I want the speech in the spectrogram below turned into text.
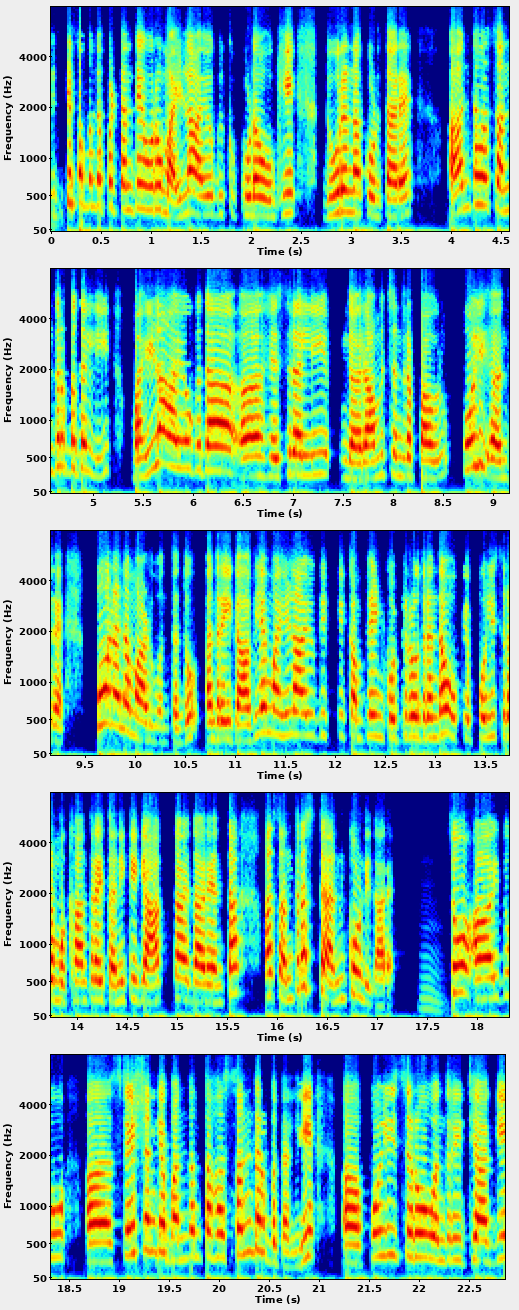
ಇದಕ್ಕೆ ಸಂಬಂಧಪಟ್ಟಂತೆ ಇವರು ಮಹಿಳಾ ಆಯೋಗಕ್ಕೂ ಕೂಡ ಹೋಗಿ ದೂರನ್ನ ಕೊಡ್ತಾರೆ. ಅಂತಹ ಸಂದರ್ಭದಲ್ಲಿ ಮಹಿಳಾ ಆಯೋಗದ ಹೆಸರಲ್ಲಿ ರಾಮಚಂದ್ರಪ್ಪ ಅವರು ಪೊಲೀ ಅಂದ್ರೆ ಫೋನ್ ಅನ್ನ ಮಾಡುವಂತದ್ದು ಅಂದ್ರೆ ಈಗಾಗಲೇ ಮಹಿಳಾ ಆಯೋಗಕ್ಕೆ ಕಂಪ್ಲೇಂಟ್ ಕೊಟ್ಟಿರೋದ್ರಿಂದ ಓಕೆ ಪೊಲೀಸರ ಮುಖಾಂತರ ಈ ತನಿಖೆಗೆ ಆಗ್ತಾ ಇದ್ದಾರೆ ಅಂತ ಆ ಸಂತ್ರಸ್ತೆ ಅನ್ಕೊಂಡಿದ್ದಾರೆ. ಸೊ ಇದು ಸ್ಟೇಷನ್ಗೆ ಬಂದಂತಹ ಸಂದರ್ಭದಲ್ಲಿ ಪೊಲೀಸರು ಒಂದ್ ರೀತಿಯಾಗಿ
